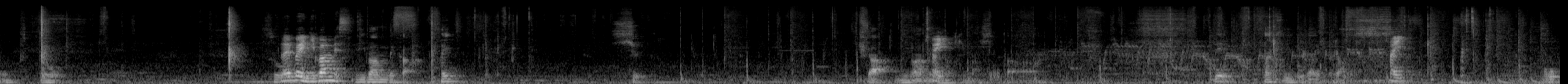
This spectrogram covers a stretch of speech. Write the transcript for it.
オプト。ライブ2番目ですね。2番目か。はい。シュじゃあ2番目に来ました、でサヒールダイプラス。はい。お5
